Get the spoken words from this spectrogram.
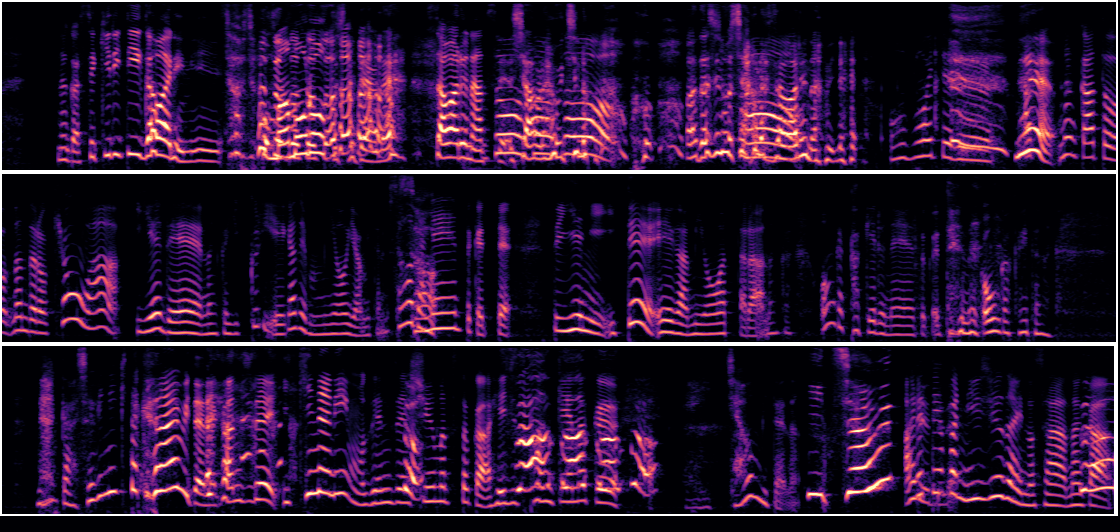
なんかセキュリティ代わりに守ろうとしてたよね。触るなって。シャオラうちの。私のシャオラ触るなみたい覚えてる。な ねあなんかあとなんだろう。今日は家でなんかゆっくり映画でも見ようよみたいな。そう。だねとか言って。で家にいて映画見終わったらなんか音楽かけるねとか言ってなんか音楽かけたらなんかなんか遊びに行きたくない？みたいな感じでいきなりもう全然週末とか平日関係なくちゃうみたいな。行っちゃうあれってやっぱり20代のさなんか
